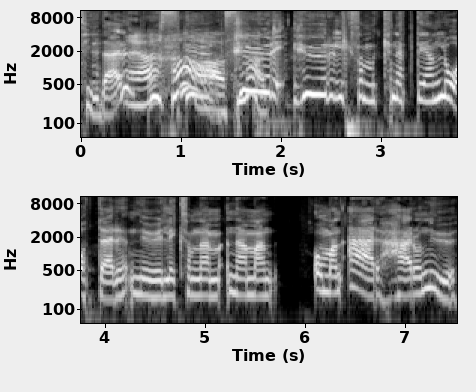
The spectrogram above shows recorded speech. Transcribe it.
tider. Jaha, hur, hur liksom knäppt det än låter nu, liksom när, när man, om man är här och nu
